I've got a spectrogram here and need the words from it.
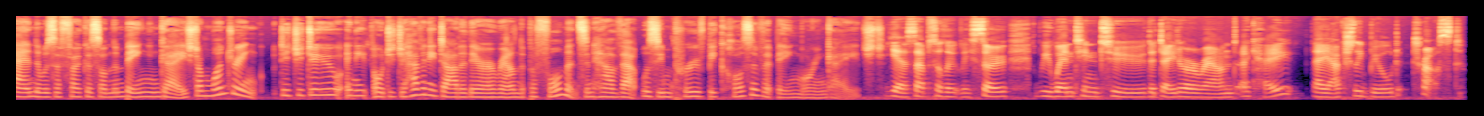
and there was a focus on them being engaged, I'm wondering, did you do any, or did you have any data there around the performance and how that was improved because of it being more engaged? Yes, absolutely. So we went into the data around, okay, they actually build trust.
